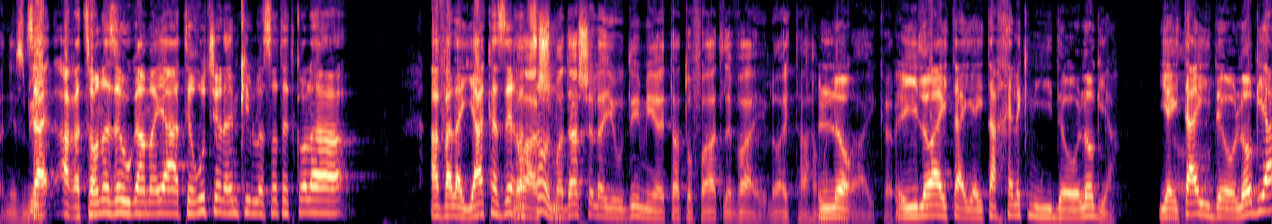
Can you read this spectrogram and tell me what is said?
אני אסביר. זה, הרצון הזה הוא גם היה התירוץ שלהם כאילו לעשות את כל ה... אבל היה כזה לא, רצון. ההשמדה של היהודים היא הייתה תופעת לוואי, לא הייתה לא, המטרה העיקרית. היא לא הייתה, היא הייתה חלק מאידיאולוגיה. היא הייתה אידיאולוגיה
